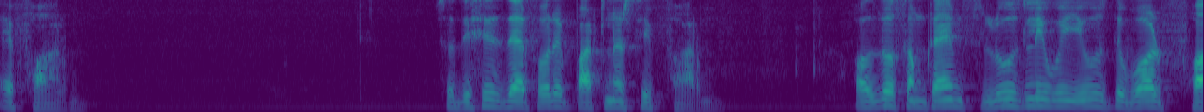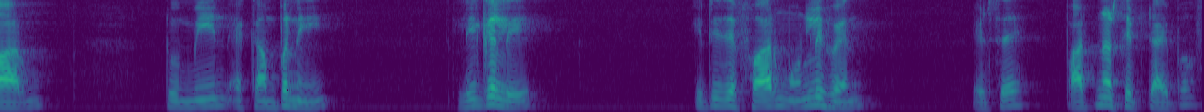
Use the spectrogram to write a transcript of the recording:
a firm. So, this is therefore a partnership firm. Although sometimes loosely we use the word firm to mean a company, legally it is a firm only when it is a partnership type of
